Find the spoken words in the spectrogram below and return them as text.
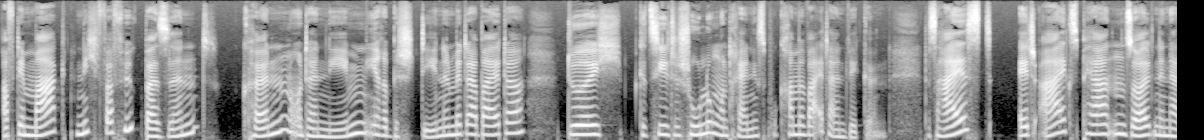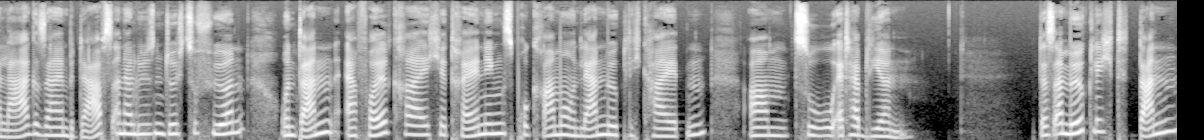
auf dem Markt nicht verfügbar sind, können Unternehmen ihre bestehenden Mitarbeiter durch gezielte Schulungen und Trainingsprogramme weiterentwickeln. Das heißt, HR-Experten sollten in der Lage sein, Bedarfsanalysen durchzuführen und dann erfolgreiche Trainingsprogramme und Lernmöglichkeiten ähm, zu etablieren. Das ermöglicht dann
